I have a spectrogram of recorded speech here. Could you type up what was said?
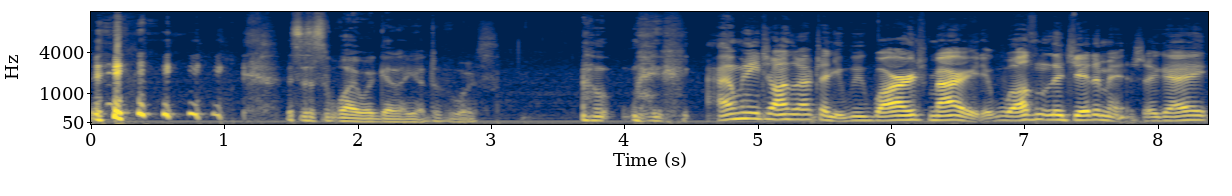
this is why we're getting a divorce. How many times do I have to tell you we weren't married? It wasn't legitimate, okay?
